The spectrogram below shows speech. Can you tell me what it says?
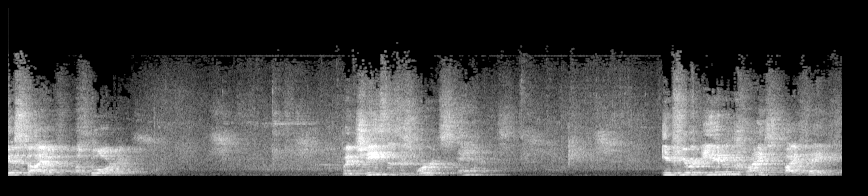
this side of, of glory. But Jesus' word stands. If you're in Christ by faith,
